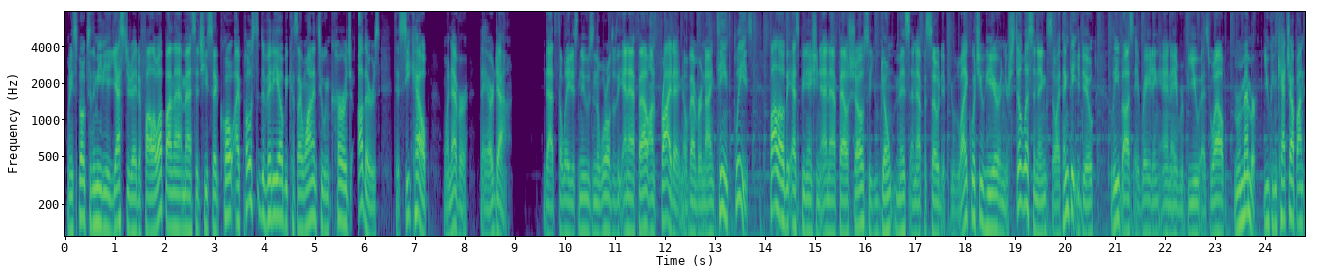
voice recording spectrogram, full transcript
When he spoke to the media yesterday to follow up on that message, he said, quote, I posted the video because I wanted to encourage others to seek help whenever they are down. That's the latest news in the world of the NFL on Friday, November 19th. Please Follow the SB Nation NFL show so you don't miss an episode. If you like what you hear and you're still listening, so I think that you do, leave us a rating and a review as well. Remember, you can catch up on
